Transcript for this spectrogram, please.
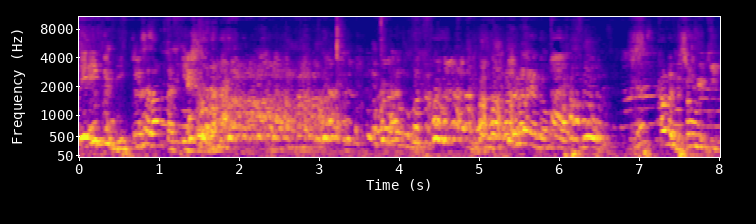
え、レイ君って1級者だったっけ？はいかなり衝撃。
